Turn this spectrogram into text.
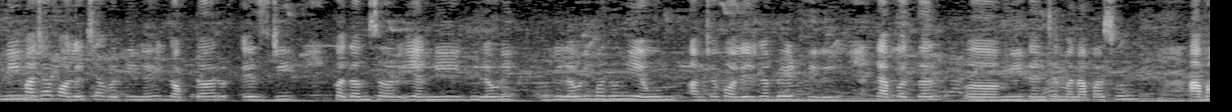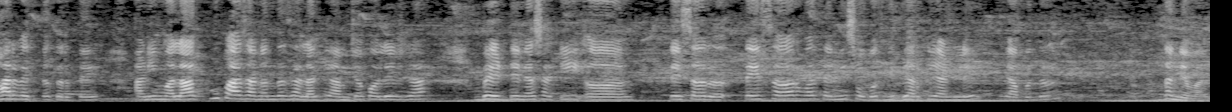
मी माझ्या कॉलेजच्या वतीने doctor S D Kadam sir यांनी भिलवडी भिलवडीमधून येऊन आमच्या कॉलेजला भेट दिली. त्याबद्दल मी त्यांचे मनापासून आभार व्यक्त करते आणि मला खूप आज आनंद झाला की आमच्या कॉलेजला भेट देण्यासाठी ते सर ते सर व त्यांनी सोबत विद्यार्थी आणले याबद्दल धन्यवाद.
